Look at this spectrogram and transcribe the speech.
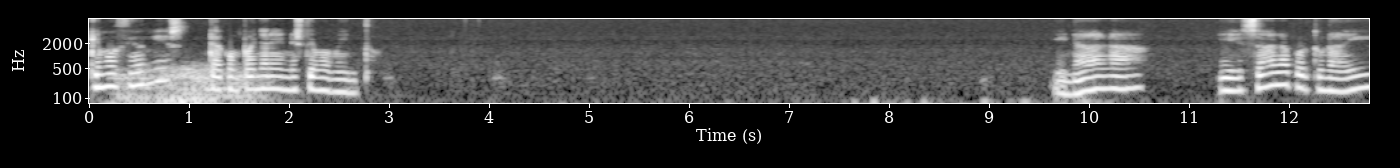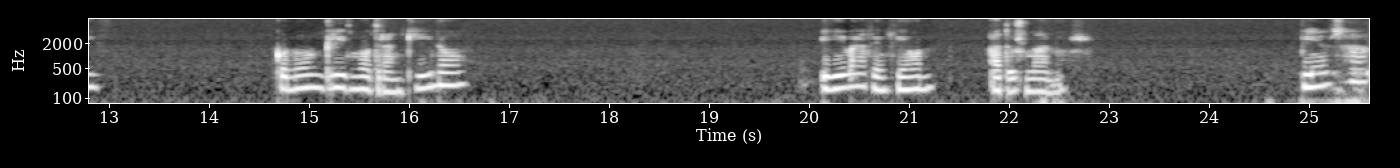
¿Qué emociones te acompañan en este momento? Inhala y exhala por tu nariz con un ritmo tranquilo y lleva la atención a tus manos. Piensa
